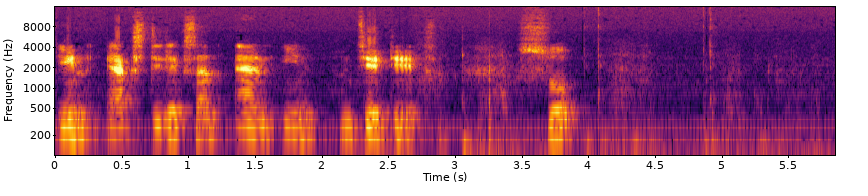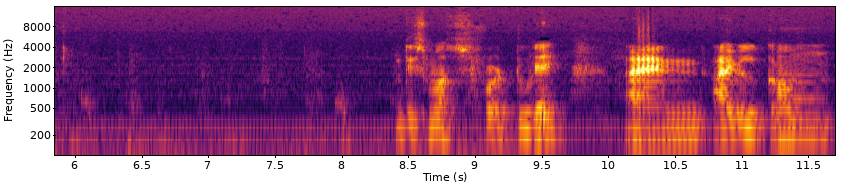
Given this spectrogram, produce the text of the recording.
in x direction and in z direction. So this much for today and i will come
